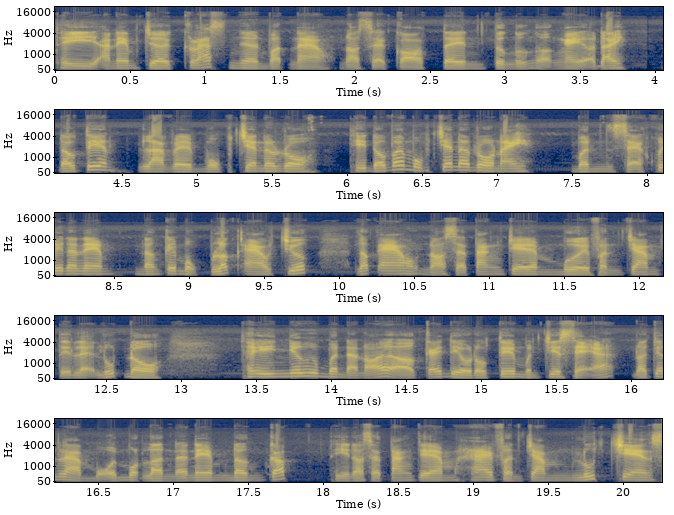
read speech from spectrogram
thì anh em chơi class nhân vật nào, nó sẽ có tên tương ứng ở ngay ở đây. Đầu tiên là về mục general thì đối với mục general này, mình sẽ khuyên anh em nâng cái mục Lockout trước. Lockout nó sẽ tăng cho em 10% tỷ lệ loot đồ. Thì như mình đã nói ở cái điều đầu tiên mình chia sẻ, đó chính là mỗi một lần anh em nâng cấp thì nó sẽ tăng cho em 2% loot chance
